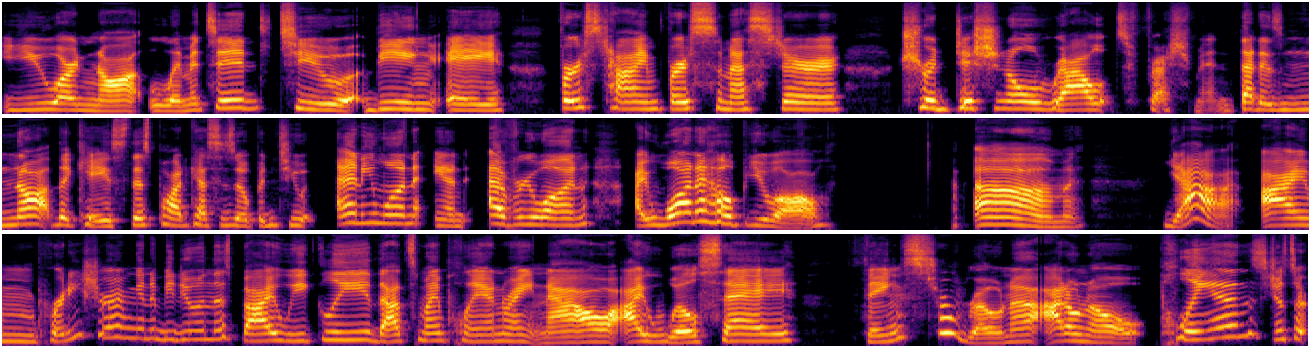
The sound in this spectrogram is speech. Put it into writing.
you are not limited to being a first time, first semester, traditional route freshman. That is not the case. This podcast is open to anyone and everyone. I want to help you all. Um, yeah, I'm pretty sure I'm going to be doing this bi-weekly. That's my plan right now. I will say thanks to Rona, I don't know, plans just are,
